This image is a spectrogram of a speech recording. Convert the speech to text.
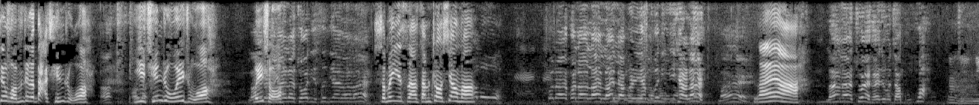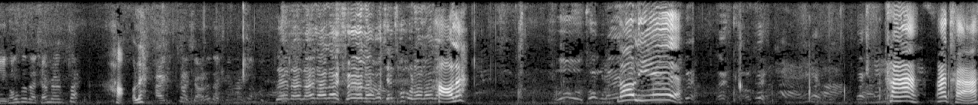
这我们这个大群主，以群主为主为首来，来抓紧时间，来来，什么意思啊？咱们照相吗？快来快来来来，两个人也模拟一下，来来来呀、来来拽开这个，咱不挂。你你同志在前面拽，好嘞，哎，这小的在前面站。来来来来来，全员来往前凑合上，来来。好嘞，哦，转过来。老李，对，来，好对。泰安，俺泰安，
